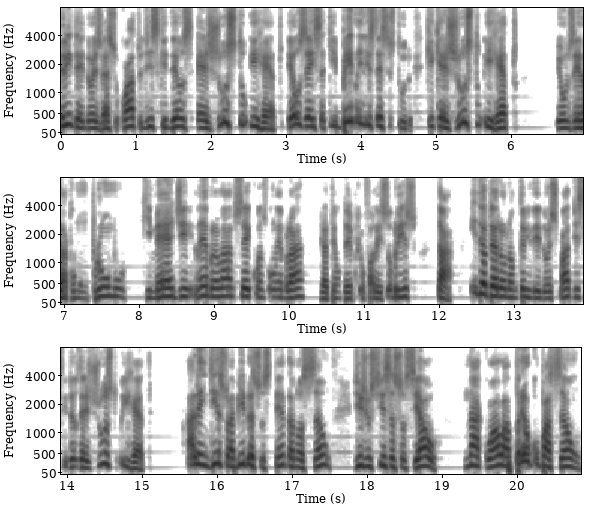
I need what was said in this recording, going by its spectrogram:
32, verso 4, diz que Deus é justo e reto. Eu usei isso aqui bem no início desse estudo. O que é justo e reto? Eu usei lá como um prumo que mede. Lembra lá? Não sei quantos vão lembrar. Já tem um tempo que eu falei sobre isso. Tá. Em Deuteronômio 32, 4, diz que Deus é justo e reto. Além disso, a Bíblia sustenta a noção de justiça social, na qual a preocupação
